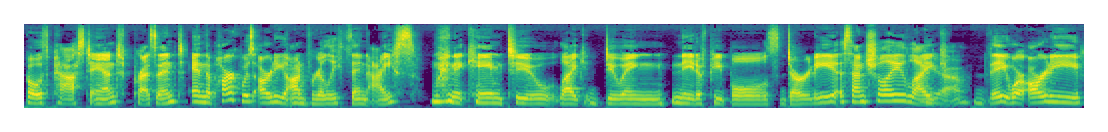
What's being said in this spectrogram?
both past and present. And the park was already on really thin ice when it came to like doing Native peoples dirty, essentially. Like yeah. they were already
